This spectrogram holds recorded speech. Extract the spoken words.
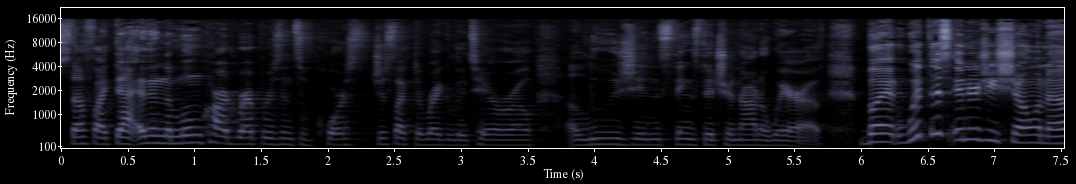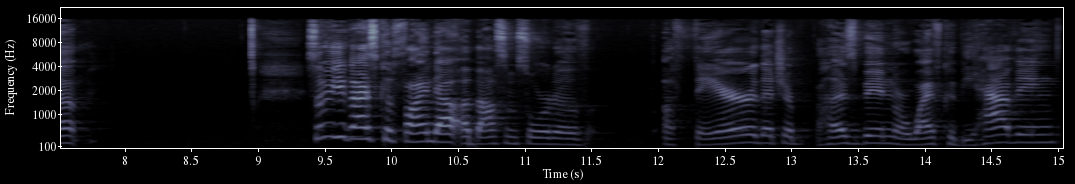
stuff like that. And then the moon card represents, of course, just like the regular tarot, illusions, things that you're not aware of. But with this energy showing up, some of you guys could find out about some sort of affair that your husband or wife could be having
